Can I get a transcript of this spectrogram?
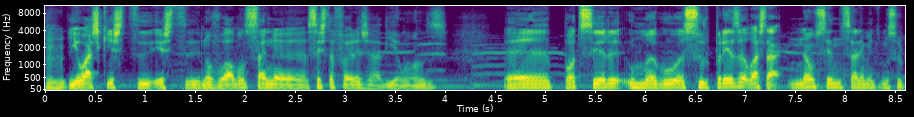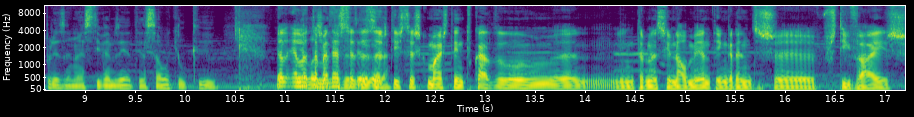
Uhum. E eu acho que este, este novo álbum sai na sexta-feira, já, dia 11. Uh, pode ser uma boa surpresa, lá está, não sendo necessariamente uma surpresa, não é? Se tivermos em atenção aquilo que. Ela, ela Ela também deve ser das agora. artistas que mais tem tocado eh, internacionalmente, em grandes eh, festivais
